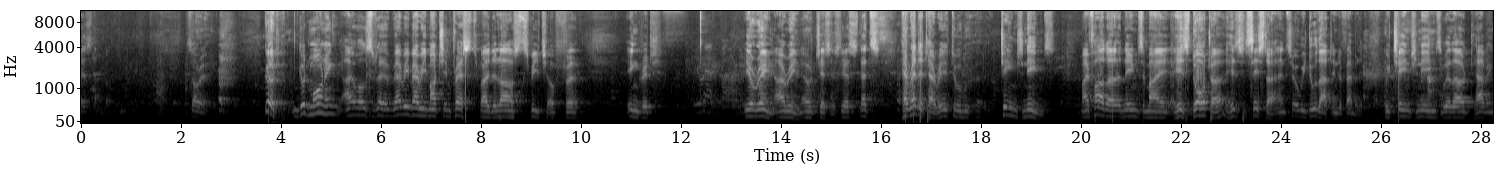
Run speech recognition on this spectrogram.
less time. But sorry. Good. Good morning. I was uh, very, very much impressed by the last speech of uh, Ingrid. Irene, Irene, oh Jesus, yes, that's hereditary to uh, change names. My father names my his daughter his sister, and so we do that in the family. We change names without having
